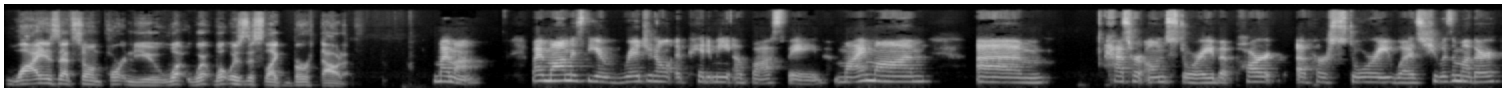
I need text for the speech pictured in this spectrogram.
Why is that so important to you? What what what was this like birthed out of? My mom. My mom is the original epitome of boss babe. My mom um, has her own story, but part of her story was she was a mother.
